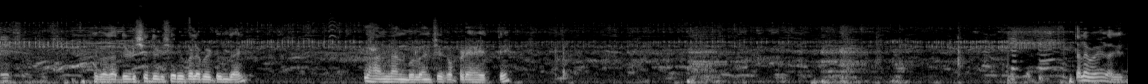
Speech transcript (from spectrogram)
हे बघा दीडशे दीडशे रुपयाला भेटून जाईल. लहान लहान मुलांचे कपडे आहेत ते. त्याला वेळ लागेल.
